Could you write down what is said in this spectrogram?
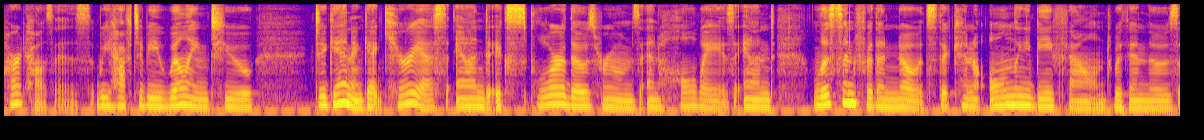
heart houses. We have to be willing to dig in and get curious and explore those rooms and hallways and listen for the notes that can only be found within those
